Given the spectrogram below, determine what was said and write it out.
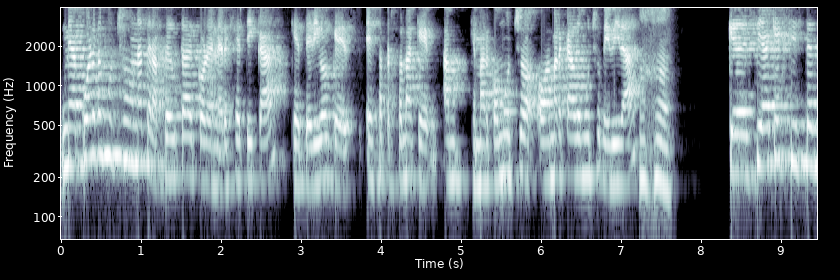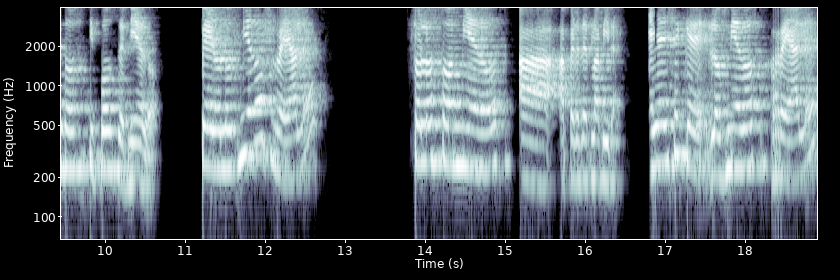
me acuerdo mucho una terapeuta de core energética, que te digo que es esta persona que, que marcó mucho o ha marcado mucho mi vida, Ajá. que decía que existen dos tipos de miedo, pero los miedos reales solo son miedos a, a perder la vida. Ella dice que los miedos reales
